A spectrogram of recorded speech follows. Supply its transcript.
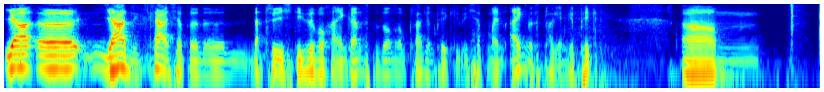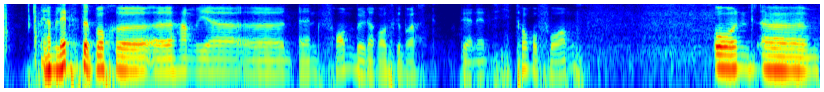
ja, äh, ja, ja, ich habe äh, natürlich diese Woche einen ganz besonderen Plugin-Pick. Ich habe mein eigenes Plugin gepickt. Ähm, wir haben letzte Woche äh, haben wir äh, einen Formbilder rausgebracht, der nennt sich Toro Forms. Und ähm,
